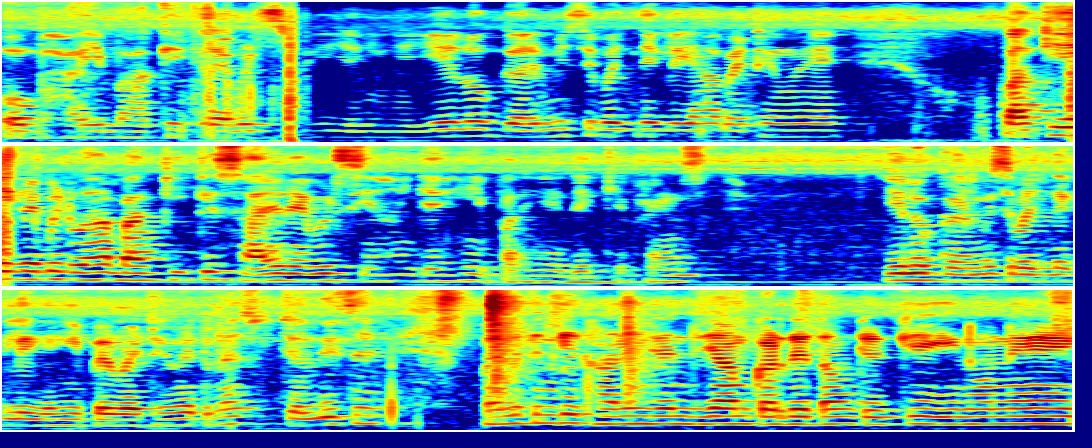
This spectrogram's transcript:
ओ भाई, बाकी के रेबिट्स भी यही हैं। ये लोग गर्मी से बचने के लिए यहाँ बैठे हुए हैं। बाकी एक रेबिट वहाँ, बाकी के सारे रेबिट्स यहाँ यहीं पर हैं। देखिए फ्रेंड्स ये लोग गर्मी से बचने के लिए यहीं पर बैठे हुए हैं। तो मैं जल्दी से पहले तो इनके खाने का इंतज़ाम कर देता हूँ, क्योंकि इन्होंने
